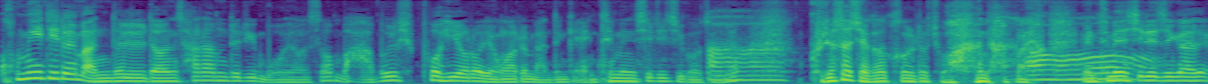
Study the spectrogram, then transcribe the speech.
코미디를 만들던 사람들이 모여서 마블 슈퍼히어로 영화를 만든 게 앤트맨 시리즈거든요. 아, 그래서 제가 그걸 더 좋아하나 봐요. 어. 앤트맨 시리즈가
